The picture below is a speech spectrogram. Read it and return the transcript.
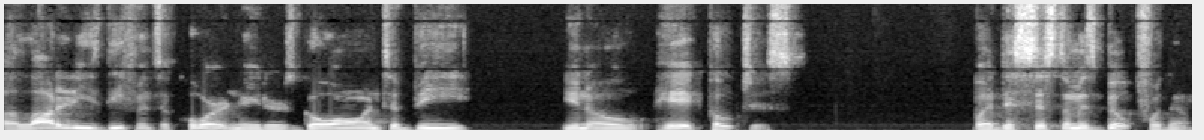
a lot of these defensive coordinators go on to be, you know, head coaches, but the system is built for them.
